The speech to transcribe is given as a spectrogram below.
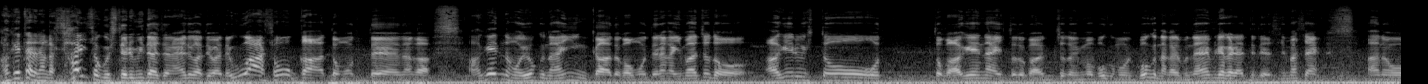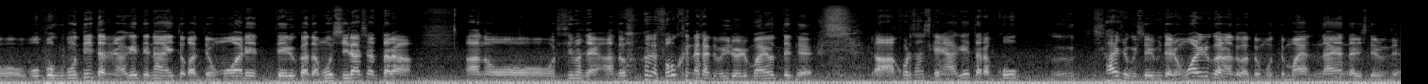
あげたらなんか催促してるみたいじゃないとかって言われて、うわ、そうかと思って、なんか、あげるのも良くないんかとか思って、なんか今ちょっと、あげる人とかあげない人とか、ちょっと今僕も、僕の中でも悩みながらやってて、すいません。あの、僕持っていたのにあげてないとかって思われてる方、もしいらっしゃったら、あのー、すいません。あの 僕の中でもいろいろ迷ってて、ああ、これ確かにあげたらこう、催促してるみたいに思われるかなとかって思って、ま、悩んだりしてるんで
